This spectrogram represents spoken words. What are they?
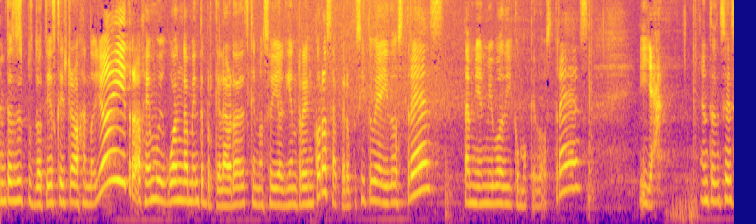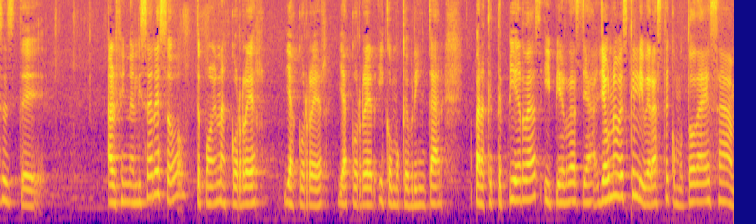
entonces, pues lo tienes que ir trabajando. Yo ahí trabajé muy guangamente porque la verdad es que no soy alguien rencorosa, pero pues sí tuve ahí dos, tres, también mi body como que dos, tres, y ya. Entonces, este, al finalizar eso, te ponen a correr y a correr y a correr y como que brincar para que te pierdas y pierdas ya, ya una vez que liberaste como toda esa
